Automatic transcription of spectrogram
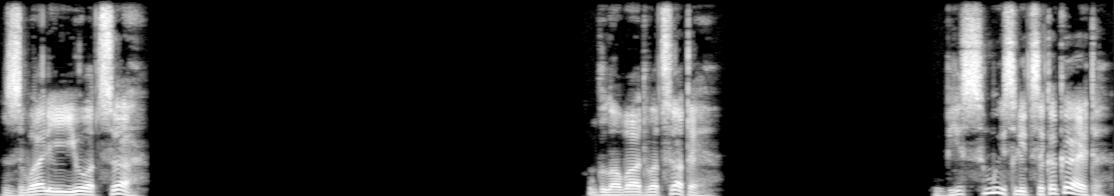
звали ее отца. Глава двадцатая Бессмыслица какая-то.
